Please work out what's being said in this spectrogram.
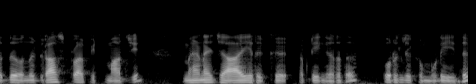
இது வந்து கிராஸ் ப்ராஃபிட் மார்ஜின் மேனேஜ் ஆயிருக்கு அப்படிங்கிறத புரிஞ்சுக்க முடியுது.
